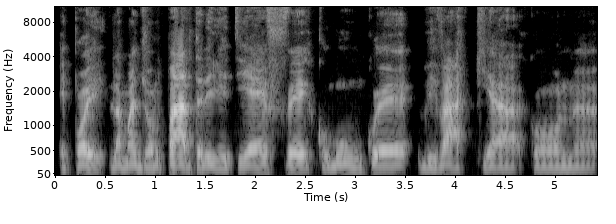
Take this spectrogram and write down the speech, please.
e poi la maggior parte degli ETF comunque vivacchia con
